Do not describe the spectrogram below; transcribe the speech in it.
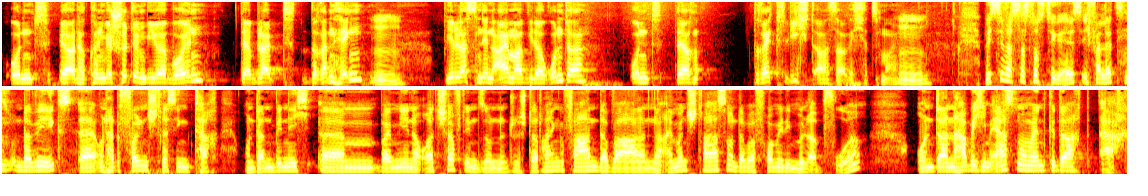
Und ja, da können wir schütteln, wie wir wollen. Der bleibt dran hängen. Mhm. Wir lassen den Eimer wieder runter und der Dreck liegt da, sage ich jetzt mal. Wisst ihr, was das Lustige ist? Ich war letztens unterwegs äh, und hatte voll einen stressigen Tag. Und dann bin ich ähm, bei mir in der Ortschaft in so eine Stadt reingefahren. Da war eine Einbahnstraße und da war vor mir die Müllabfuhr. Und dann habe ich im ersten Moment gedacht, ach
